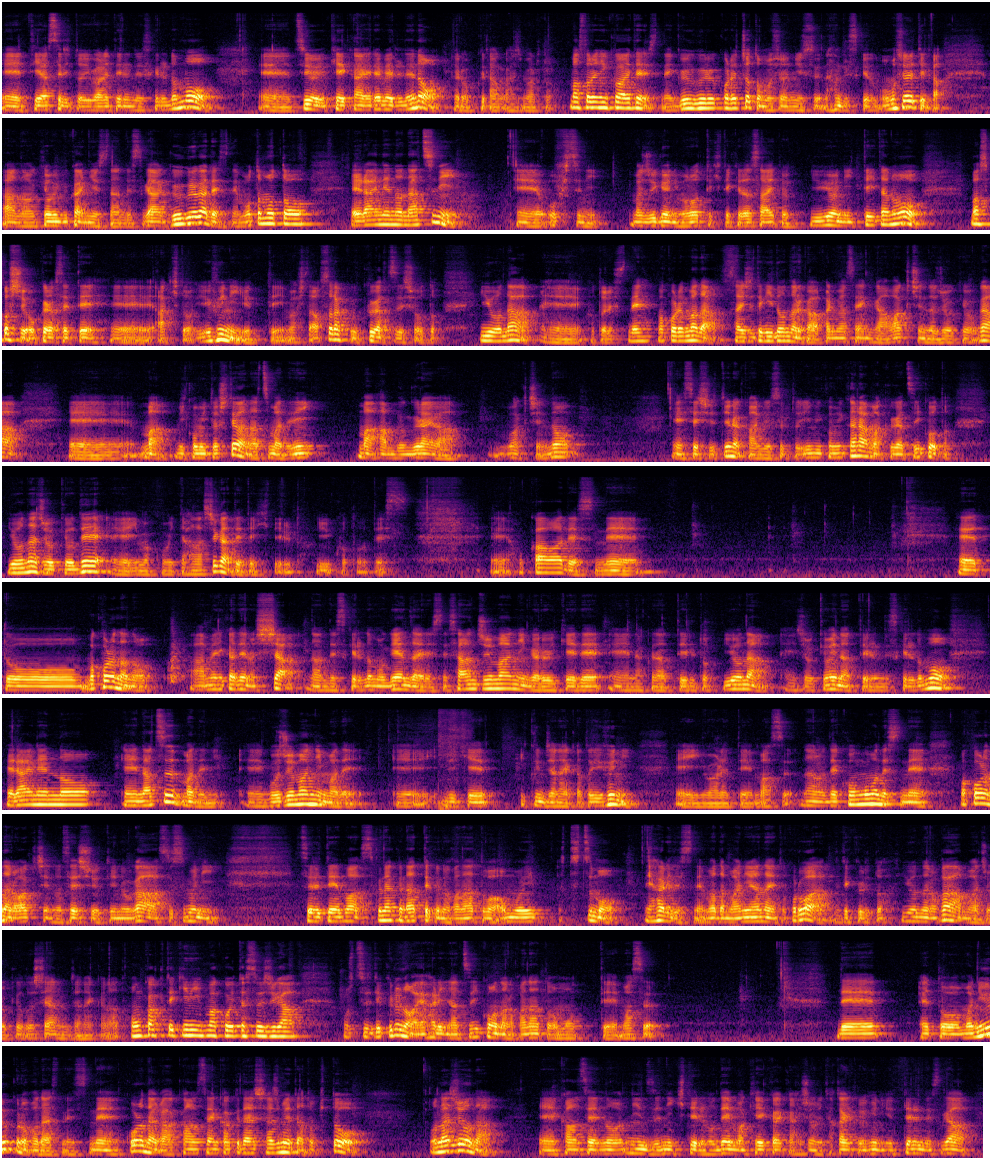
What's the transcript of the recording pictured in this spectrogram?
えー、ティア3と言われてるんですけれども、えー、強い警戒レベルでのロックダウンが始まると。まあ、それに加えてですね、Google、これちょっと面白いニュースなんですけども、面白いというか、あの、興味深いニュースなんですが、Google がですね、もともと、来年の夏に、えー、オフィスに、まあ、従業員に戻ってきてくださいというように言っていたのを、まあ、少し遅らせて、えー、秋というふうに言っていました。おそらく9月でしょうというような、えー、ことですね。まあ、これまだ最終的にどうなるか分かりませんが、ワクチンの状況が、えー、まあ、見込みとしては夏までに、まあ、半分ぐらいはワクチンの接種というのは完了するという見込みから、まあ、9月以降というような状況で、えー、今こういった話が出てきているということです。えー、他はですね、えっ、と、まあ、コロナのアメリカでの死者なんですけれども、現在ですね、30万人が累計で、えー、亡くなっているというような、えー、状況になっているんですけれどもえ、来年のえ夏までにえ50万人までえ累計いくんじゃないかというふうに言われています。なので今後もですね、まコロナのワクチンの接種っていうのが進むに連れて、まあ、少なくなっていくのかなとは思いつつもやはりですねまだ間に合わないところは出てくるというようなのが、まあ、状況としてあるんじゃないかなと。本格的に、まあ、こういった数字が落ち着いてくるのはやはり夏以降なのかなと思ってます。でえっとまあ、ニューヨークの方はですねコロナが感染拡大し始めた時と同じような、え、感染の人数に来ているので、まあ、警戒感非常に高いというふうに言ってるんですが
